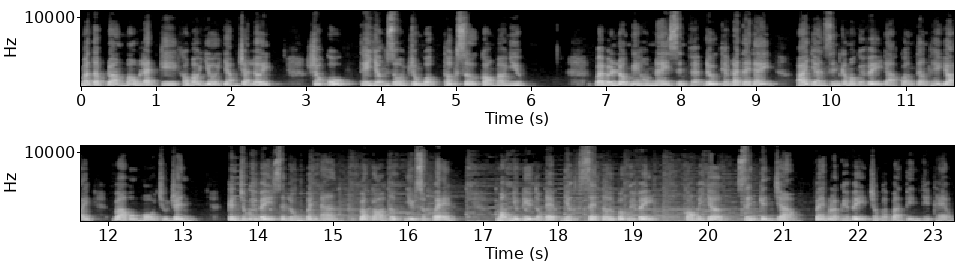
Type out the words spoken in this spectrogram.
mà tập đoàn máu lạnh kia không bao giờ dám trả lời. Rốt cuộc thì dân số Trung Quốc thật sự còn bao nhiêu? Bài bình luận ngày hôm nay xin phép được khép lại tại đây. Hoài Giang xin cảm ơn quý vị đã quan tâm theo dõi và ủng hộ chương trình. Kính chúc quý vị sẽ luôn bình an và có thật nhiều sức khỏe. Mong những điều tốt đẹp nhất sẽ tới với quý vị. Còn bây giờ, xin kính chào và hẹn gặp lại quý vị trong các bản tin tiếp theo.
